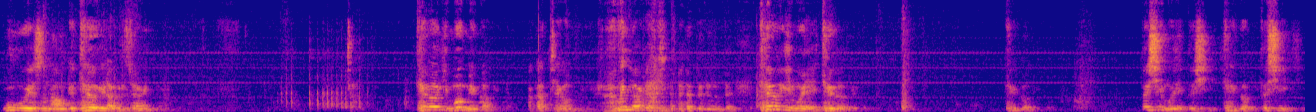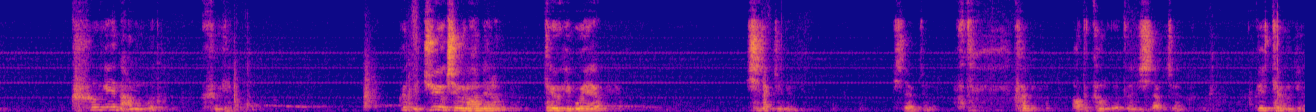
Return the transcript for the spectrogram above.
무극에서 나온 게 태극이라 그러잖아요. 자, 태극이 뭡니까? 아까 제가 이야기 해드렸는데 태극이 뭐예요? 태극. 태극. 뜻이 뭐예요? 뜻이. 태극. 뜻이 크게 나눈 거다. 크게. 근데 주역식으로 하면은 태극이 뭐예요? 시작점입니다. 시작점. 아득한, 아득한 어떤 시작점. 그게 태극이야.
